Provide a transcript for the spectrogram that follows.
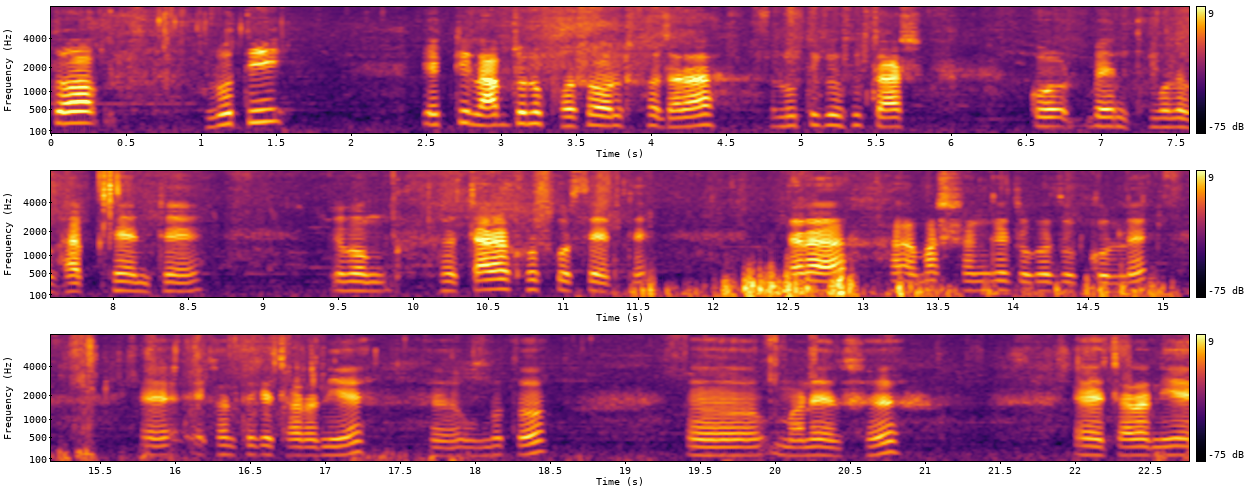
তো লতি একটি লাভজনক ফসল যারা লতি কচু চাষ করবেন বলে ভাবছেন এবং চারা খোঁজ করছেন তারা আমার সঙ্গে যোগাযোগ করলে এখান থেকে চারা নিয়ে উন্নত মানের চারা নিয়ে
